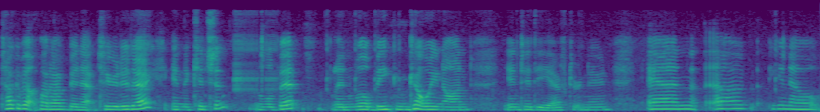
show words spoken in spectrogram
talk about what I've been up to today in the kitchen a little bit, and we'll be going on into the afternoon. And, uh, you know,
